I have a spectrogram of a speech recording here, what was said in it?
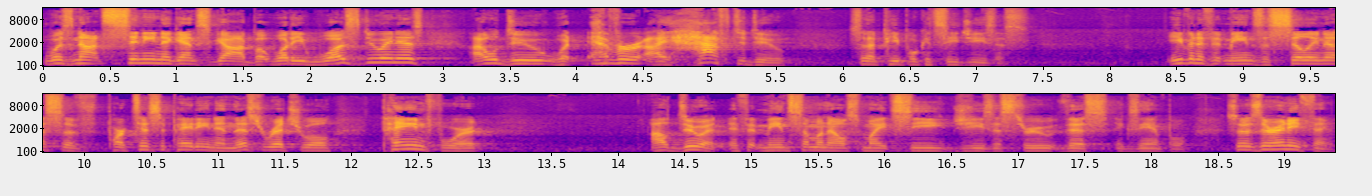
was not sinning against God, but what he was doing is, I will do whatever I have to do so that people could see Jesus. Even if it means the silliness of participating in this ritual, paying for it, I'll do it if it means someone else might see Jesus through this example. So, is there anything?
